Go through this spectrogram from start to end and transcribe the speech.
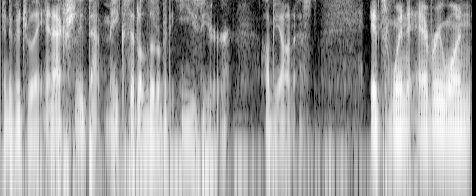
individually. And actually, that makes it a little bit easier. I'll be honest. It's when everyone,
